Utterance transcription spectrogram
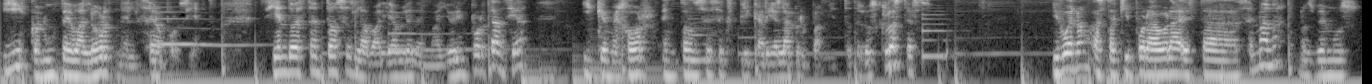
y con un p-valor del 0%. siendo esta entonces la variable de mayor importancia y que mejor entonces explicaría el agrupamiento de los clústeres. Y bueno, hasta aquí por ahora esta semana. Nos vemos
